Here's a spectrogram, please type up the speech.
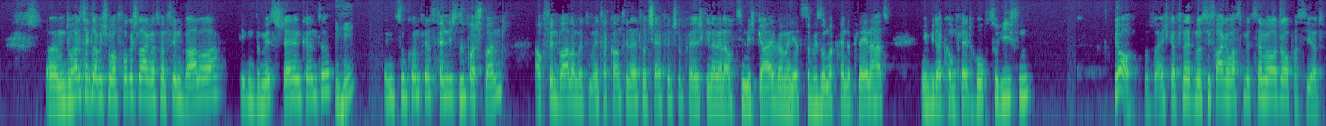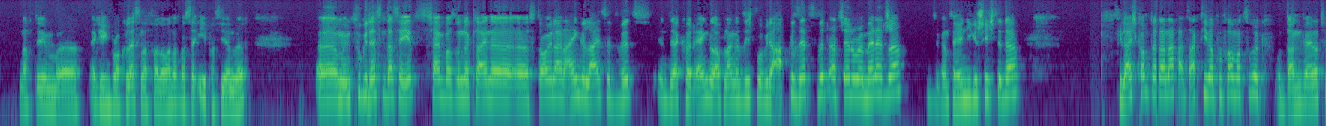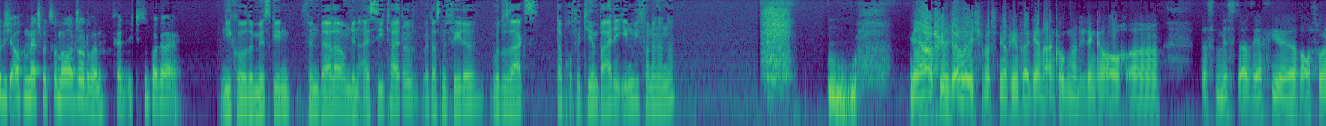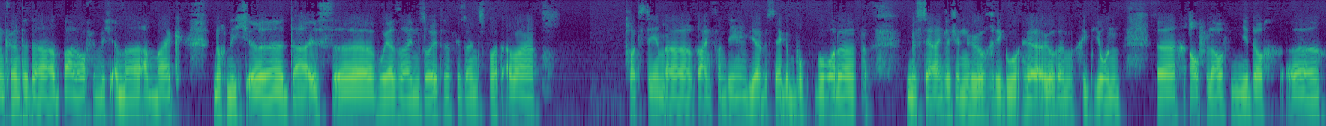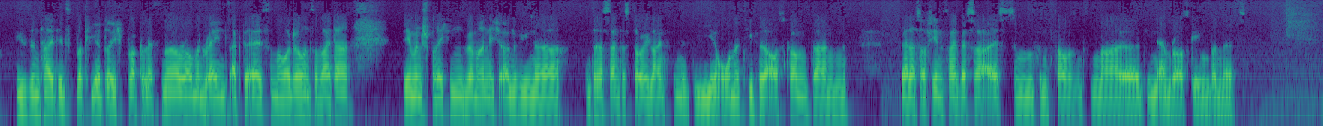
Ähm, du hattest ja, glaube ich, schon mal vorgeschlagen, dass man Finn Balor gegen The Miz stellen könnte. Mhm. In Zukunft jetzt fände ich super spannend. Auch Finn Balor mit dem Intercontinental Championship fände ich generell auch ziemlich geil, wenn man jetzt sowieso noch keine Pläne hat, ihn wieder komplett hochzuhieven. Ja, das ist eigentlich ganz nett. Nur ist die Frage, was mit Samoa Joe passiert, nachdem äh, er gegen Brock Lesnar verloren hat, was ja eh passieren wird. Ähm, Im Zuge dessen, dass ja jetzt scheinbar so eine kleine äh, Storyline eingeleitet wird, in der Kurt Angle auf lange Sicht wohl wieder abgesetzt wird als General Manager. Diese ganze Handy-Geschichte da. Vielleicht kommt er danach als aktiver Performer zurück. Und dann wäre natürlich auch ein Match mit Samoa Joe drin. Fände ich super geil. Nico, The Miz gegen Finn Balor um den IC-Title. Wäre das eine Fehde, wo du sagst, da profitieren beide irgendwie voneinander? Ja, schwierig. Also ich würde es mir auf jeden Fall gerne angucken und ich denke auch, äh, dass Mist da sehr viel rausholen könnte, da Balor für mich immer am Mike noch nicht äh, da ist, äh, wo er sein sollte für seinen Spot, aber trotzdem äh, rein von dem, wie er bisher gebuckt wurde, müsste er eigentlich in höhere Regu äh, höheren Regionen äh, auflaufen, jedoch äh, die sind halt jetzt blockiert durch Brock Lesnar, Roman Reigns, aktuell Samoa Joe und so weiter. Dementsprechend, wenn man nicht irgendwie eine interessante Storyline findet, die ohne Titel auskommt, dann wäre das auf jeden Fall besser als zum 5000. Mal äh, Dean Ambrose gegen The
